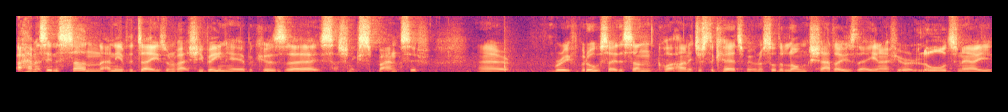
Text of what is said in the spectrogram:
I haven't seen the sun any of the days when I've actually been here because uh, it's such an expansive uh, roof, but also the sun quite high. And it just occurred to me when I saw the long shadows there. You know, if you're at Lords now, you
